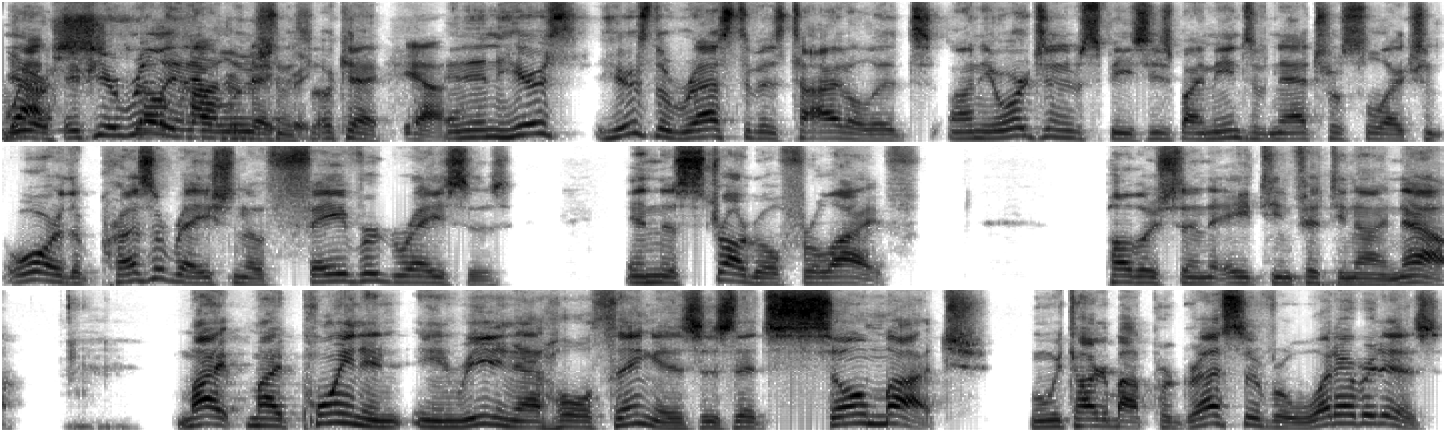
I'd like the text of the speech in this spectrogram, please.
yeah, if you're so really an evolutionist, okay. Yeah. And then here's here's the rest of his title. It's on the origin of species by means of natural selection or the preservation of favored races in the struggle for life, published in 1859. Now, my my point in in reading that whole thing is is that so much when we talk about progressive or whatever it is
